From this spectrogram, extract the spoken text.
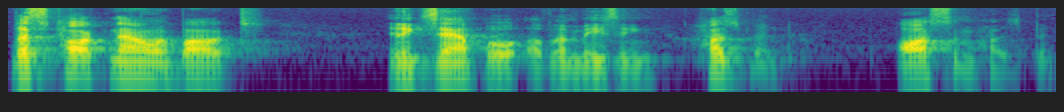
Let's talk now about an example of amazing husband, awesome husband.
